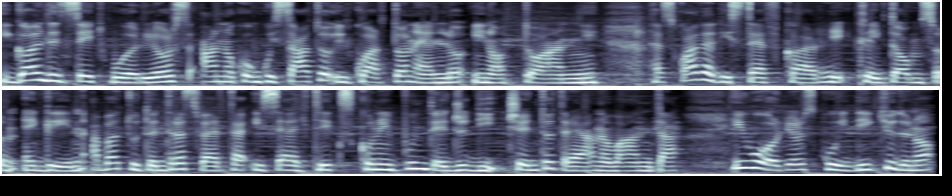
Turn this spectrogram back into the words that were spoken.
I Golden State Warriors hanno conquistato il quarto anello in otto anni. La squadra di Steph Curry, Clay Thompson e Green ha battuto in trasferta i Celtics con il punteggio di 103 a 90. I Warriors quindi chiudono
